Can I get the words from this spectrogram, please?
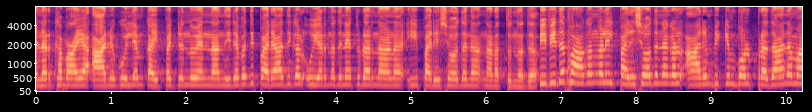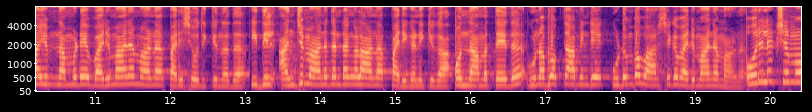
അനർഹമായ ആനുകൂല്യം കൈപ്പറ്റുന്നുവെന്ന നിരവധി പരാതികൾ ഉയർന്നതിനെ തുടർന്നാണ് ഈ പരിശോധന നടത്തുന്നത്. വിവിധ ഭാഗങ്ങളിൽ പരിശോധനകൾ ആരംഭിക്കുമ്പോൾ പ്രധാനമായും നമ്മുടെ വരുമാനമാണ് പരിശോധിക്കുന്നത്. ഇതിൽ അഞ്ച് മാനദണ്ഡങ്ങളാണ് പരിഗണിക്കുക. ഒന്നാമത്തേത് ഗുണഭോക്താവിന്റെ കുടുംബ വാർഷിക വരുമാനമാണ്. ഒരു ലക്ഷമോ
